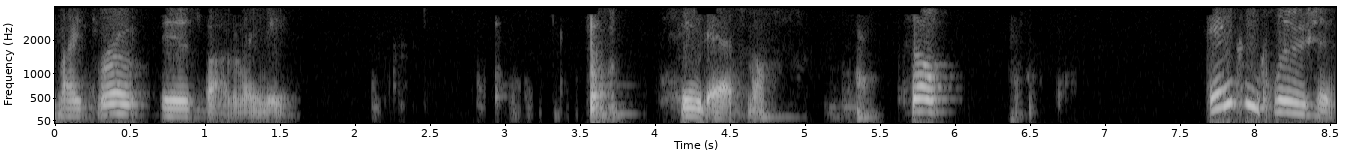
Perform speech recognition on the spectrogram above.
my throat is bothering me. Hate asthma. So in conclusion,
